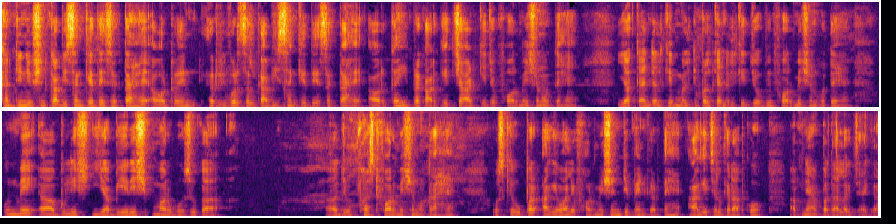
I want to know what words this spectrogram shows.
कंटिन्यूशन का भी संकेत दे सकता है और ट्रेन रिवर्सल का भी संकेत दे सकता है। और कई प्रकार के चार्ट के जो फॉर्मेशन होते हैं या कैंडल के मल्टीपल कैंडल के जो भी फॉर्मेशन होते हैं, उनमें बुलिश या बेरिश मारूभोजू का जो फ़र्स्ट फॉर्मेशन होता है, उसके ऊपर आगे वाले फॉर्मेशन डिपेंड करते हैं। आगे चलकर आपको अपने आप पता लग जाएगा।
